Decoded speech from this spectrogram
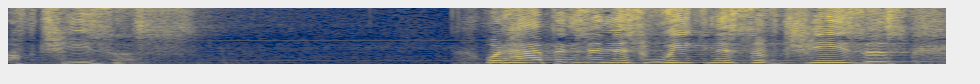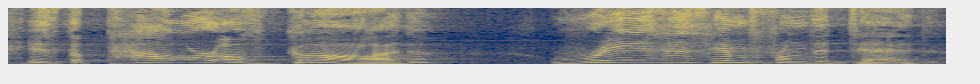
of Jesus? What happens in this weakness of Jesus is the power of God raises him from the dead,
